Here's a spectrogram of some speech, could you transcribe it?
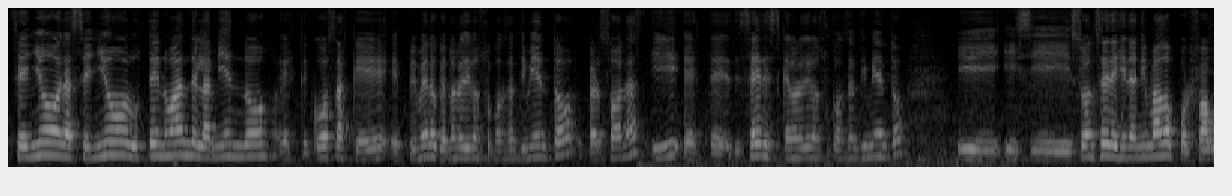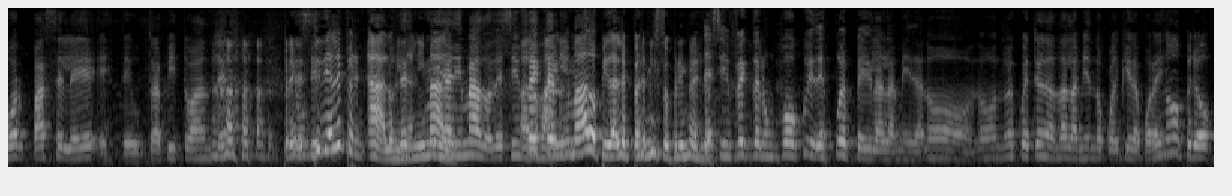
señora, señor, usted no ande lamiendo este, cosas que, eh, primero, que no le dieron su consentimiento, personas, y este, seres que no le dieron su consentimiento. Y, y si son seres inanimados, por favor, pásele este, un trapito antes. Pídale ah, los inanimados. Inanimado, a los animados, pídale permiso primero. desinfectalo un poco y después pegue la lamida. No, no, no es cuestión de andar lamiendo cualquiera por ahí. No, pero,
